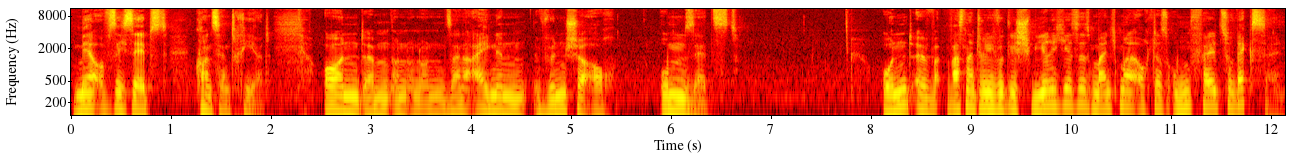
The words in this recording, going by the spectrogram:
mehr auf sich selbst konzentriert und, ähm, und, und, und seine eigenen Wünsche auch umsetzt. Und äh, was natürlich wirklich schwierig ist, ist manchmal auch das Umfeld zu wechseln.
